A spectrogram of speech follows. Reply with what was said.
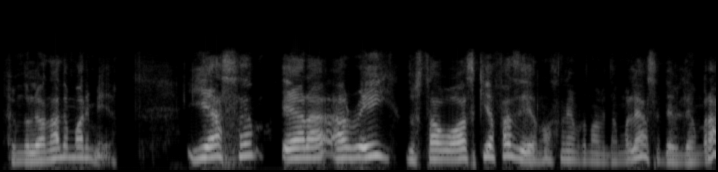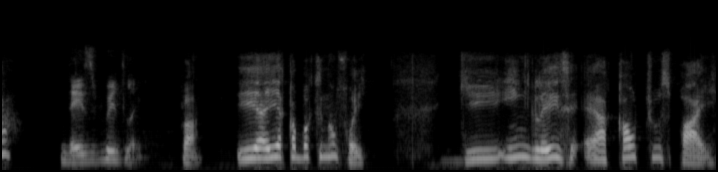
O filme do Leonardo é uma hora e meia. E essa era a Ray do Star Wars que ia fazer. Eu não se lembra o nome da mulher, você deve lembrar. Daisy Ridley. E aí acabou que não foi. Que em inglês é a Call to Spy.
